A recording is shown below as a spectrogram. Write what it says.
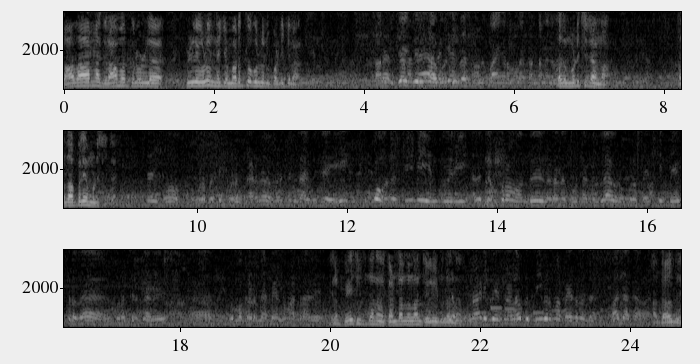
சாதாரண கிராமத்தில் உள்ள பிள்ளைகளும் இன்னைக்கு மருத்துவக் கல்லூரி படிக்கிறாங்க அது முடிச்சிட்டேன்? நான் அது அப்பலே முடிச்சிட்டேன். பேசிட்டு தானே கண்டனம்லாம் சொல்லிட்டு தானே. அதாவது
